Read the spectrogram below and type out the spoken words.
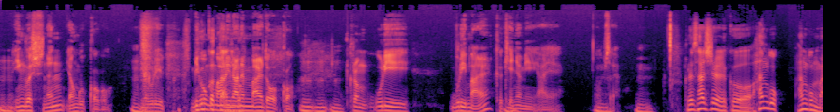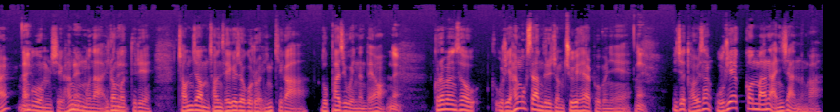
음. English는 영국 거고. 음. 근데 우리 미국 말이라는. 말도 없고. 음, 음, 음, 그럼 우리 우리 말 그 개념이 아예 음. 없어요. 음. 그래서 사실 그 한국 한국말, 네. 한국 음식, 한국 네. 문화 이런 네. 것들이 점점 전 세계적으로 인기가 높아지고 있는데요. 네. 그러면서 우리 한국 사람들이 좀 주의해야 할 부분이 네. 이제 더 이상 우리의 것만은 아니지 않는가.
